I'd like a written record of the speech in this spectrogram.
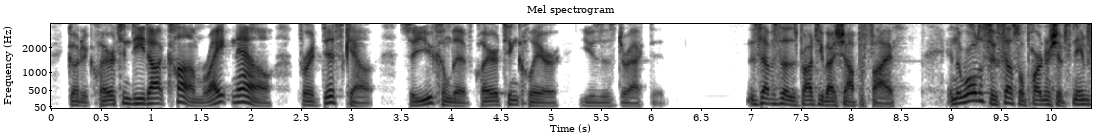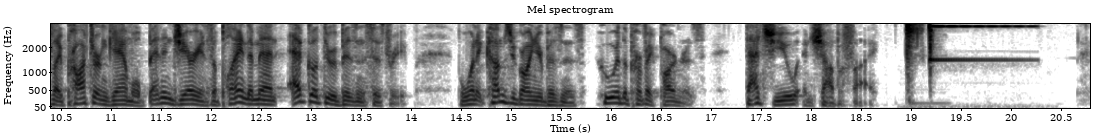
Go to ClaritinD.com right now for a discount so you can live Claritin Clear, use as directed. This episode is brought to you by Shopify. In the world of successful partnerships, names like Procter & Gamble, Ben & Jerry, and Supply and Demand echo through business history. But when it comes to growing your business, who are the perfect partners? That's you and Shopify.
